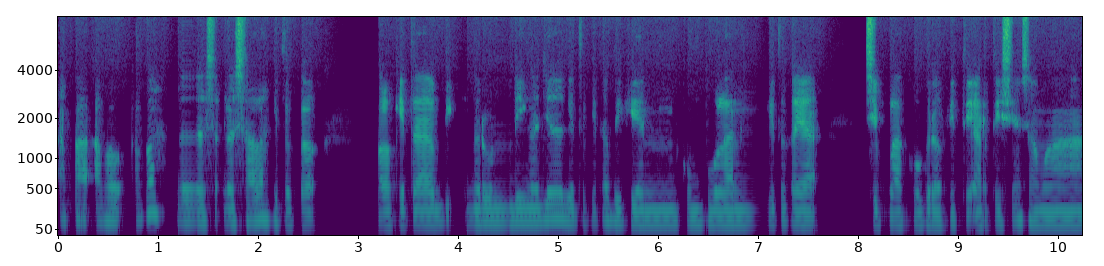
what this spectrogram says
apa apa apa nggak sa- nggak salah gitu kalau kalau kita ngerunding aja gitu kita bikin kumpulan gitu kayak si pelaku graffiti artisnya sama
